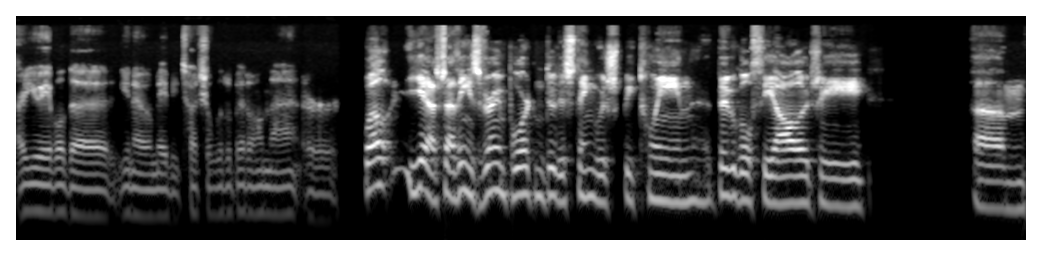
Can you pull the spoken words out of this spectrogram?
are you able to you know maybe touch a little bit on that or? Well, yes, I think it's very important to distinguish between biblical theology um,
